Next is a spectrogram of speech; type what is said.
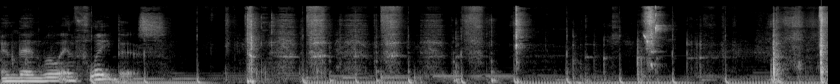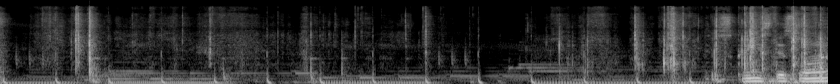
And then we'll inflate this. Squeeze this one.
